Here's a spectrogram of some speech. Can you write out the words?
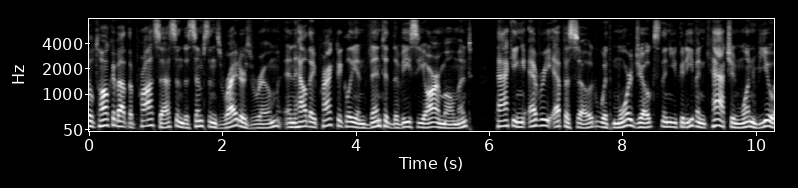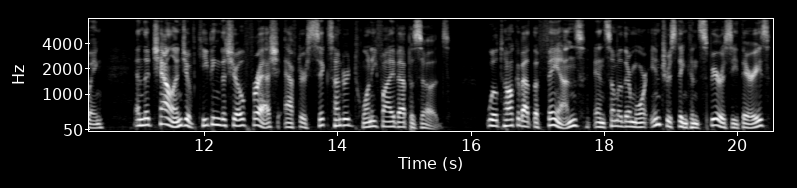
He'll talk about the process in the Simpsons writers' room and how they practically invented the VCR moment, packing every episode with more jokes than you could even catch in one viewing, and the challenge of keeping the show fresh after 625 episodes. We'll talk about the fans and some of their more interesting conspiracy theories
